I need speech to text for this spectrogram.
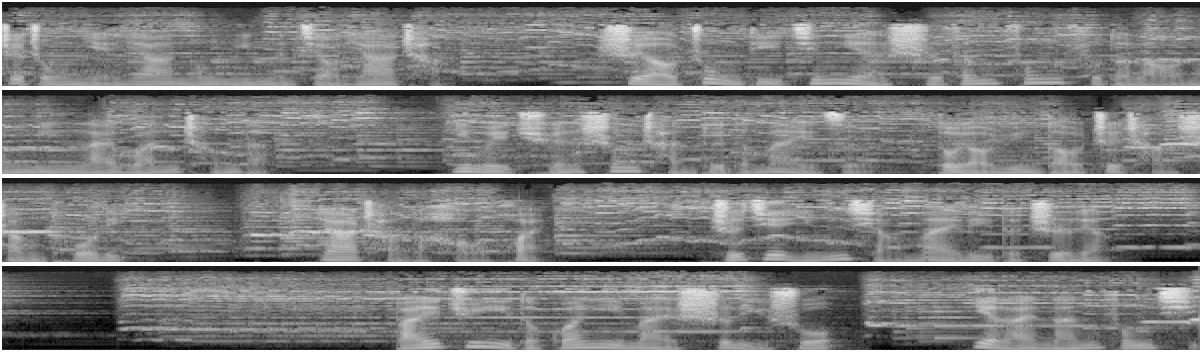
这种碾压，农民们叫压场，是要种地经验十分丰富的老农民来完成的，因为全生产队的麦子。都要运到这场上脱粒，压场的好坏，直接影响麦粒的质量。白居易的《观义麦诗》里说：“夜来南风起，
